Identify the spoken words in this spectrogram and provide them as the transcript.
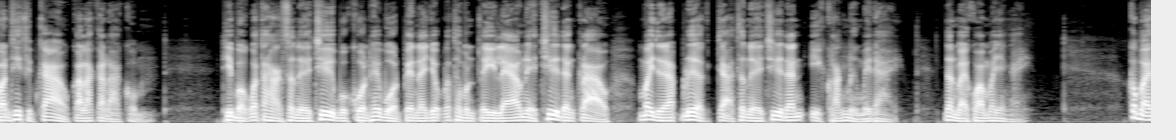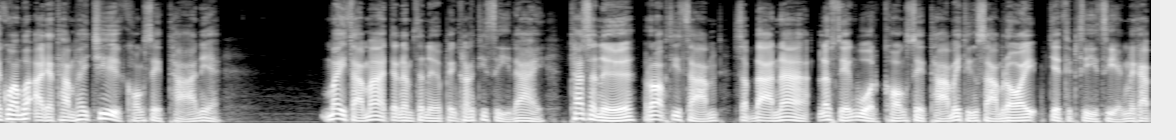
วันที่ 19 กรกฎาคม ที่บอกว่าถ้าหากเสนอชื่อบุคคลให้โหวตเป็นนายกรัฐมนตรีแล้วเนี่ยชื่อดังกล่าว ไม่ได้รับเลือกจะเสนอชื่อนั้นอีกครั้งหนึ่งไม่ได้ นั่นหมายความว่ายังไง ก็หมายความว่าอาจจะทำให้ชื่อของเศรษฐาเนี่ยไม่สามารถจะนำเสนอเป็นครั้งที่ 4 ได้ ถ้าเสนอรอบที่ 3 สัปดาห์หน้า แล้วเสียงโหวตของเศรษฐาไม่ถึง 374 เสียงนะครับ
